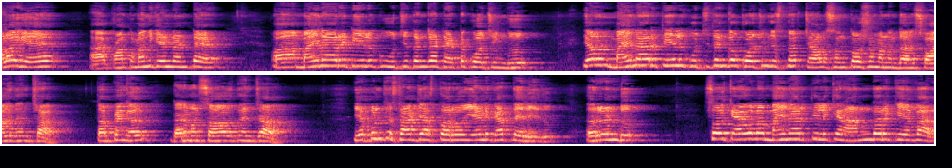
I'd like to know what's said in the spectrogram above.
అలాగే కొంతమందికి ఏంటంటే మైనారిటీలకు ఉచితంగా టెట్ కోచింగు. ఏమంటే మైనారిటీలకు ఉచితంగా కోచింగ్ ఇస్తున్నారు? చాలా సంతోషం మనం దాన్ని స్వాగతించాలి. తప్పేం కాదు దాన్ని మనం స్వాగతించాలి. ఎప్పటి నుంచి స్టార్ట్ చేస్తారో ఏంటి కదా తెలియదు రెండు. సో కేవలం మైనారిటీలకి అందరికీ ఇవ్వాలి.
